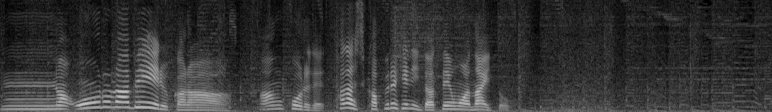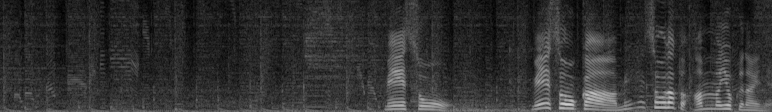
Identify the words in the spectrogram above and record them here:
んーまあオーロラベールからアンコールでただしカプレヘに打点はないと。瞑想。瞑想か。瞑想だとあんま良くないね。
